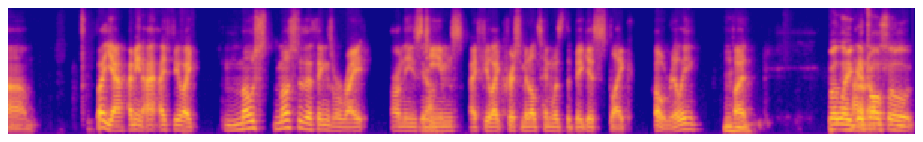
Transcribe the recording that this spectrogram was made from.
Um, but yeah, I mean, I, I feel like most most of the things were right on these Yeah. teams. I feel like Khris Middleton was the biggest, like, oh really? But but like it's know. also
